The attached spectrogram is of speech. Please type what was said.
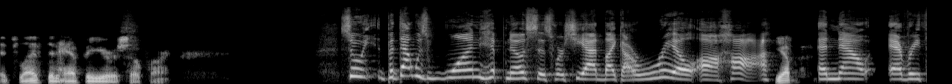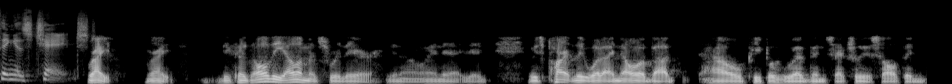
It's less than half a year so far. so but that was one hypnosis where she had like a real aha Yep. and now everything has changed Right. Right. Because all the elements were there, you know, and it, it, it was partly what I know about how people who have been sexually assaulted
